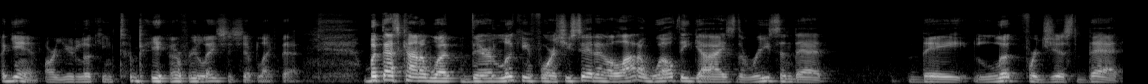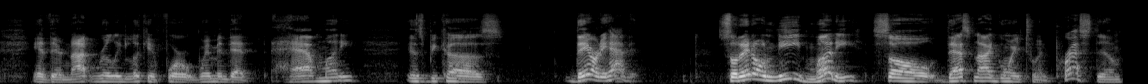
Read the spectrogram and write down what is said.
Again, are you looking to be in a relationship like that? But that's kind of what they're looking for. She said, and a lot of wealthy guys, the reason that they look for just that and they're not really looking for women that have money is because they already have it. So they don't need money. So that's not going to impress them.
